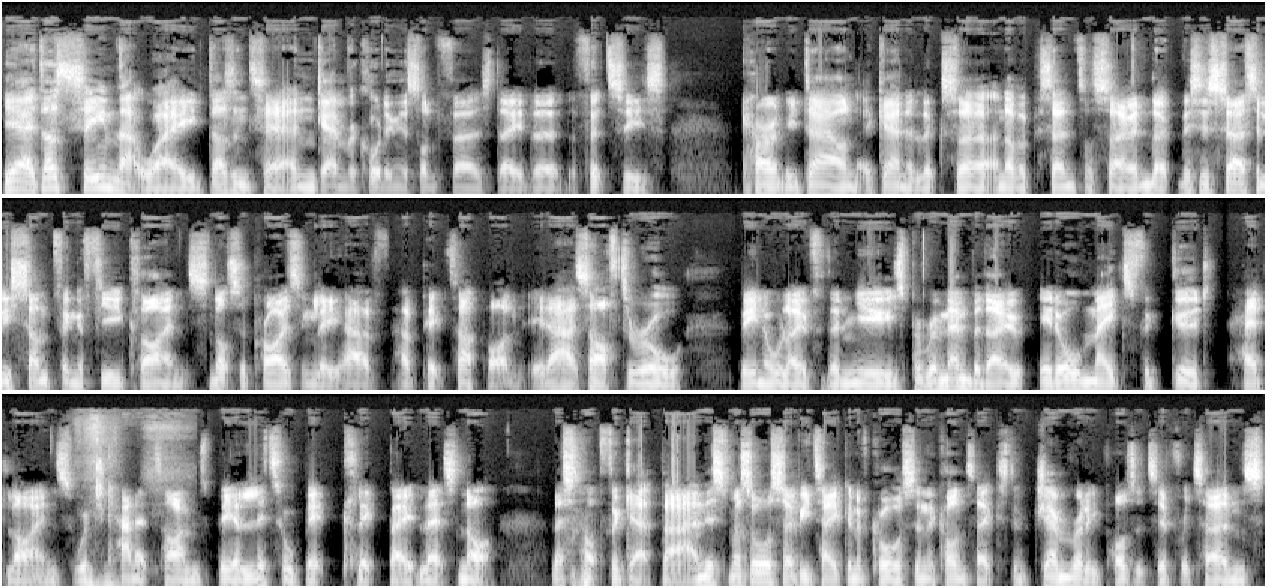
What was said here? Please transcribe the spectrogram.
Yeah, it does seem that way, doesn't it? And again, recording this on Thursday, the the FTSE's currently down again. It looks uh, another percent or so. And look, this is certainly something a few clients, not surprisingly, have have picked up on. It has, after all been all over the news. But remember, though, it all makes for good headlines, which mm-hmm. can at times be a little bit clickbait. Let's not let's not forget that. And this must also be taken, of course, in the context of generally positive returns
